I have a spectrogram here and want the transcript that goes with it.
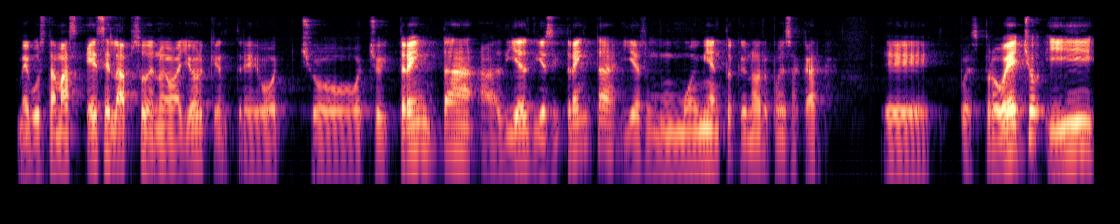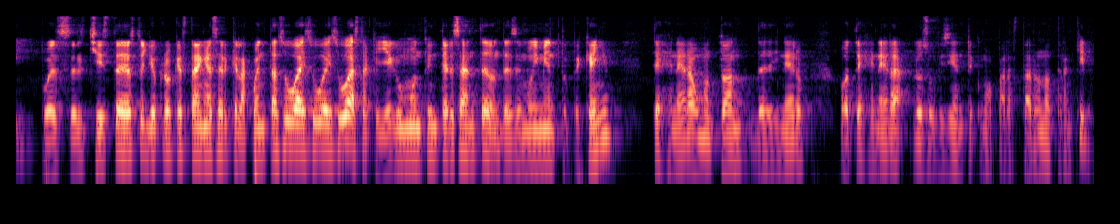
me gusta más ese lapso de Nueva York entre 8, 8 y 30 a 10, 10 y 30 y es un movimiento que uno le puede sacar eh, pues provecho y pues el chiste de esto yo creo que está en hacer que la cuenta suba y suba y suba hasta que llegue un monto interesante donde ese movimiento pequeño te genera un montón de dinero o te genera lo suficiente como para estar uno tranquilo.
